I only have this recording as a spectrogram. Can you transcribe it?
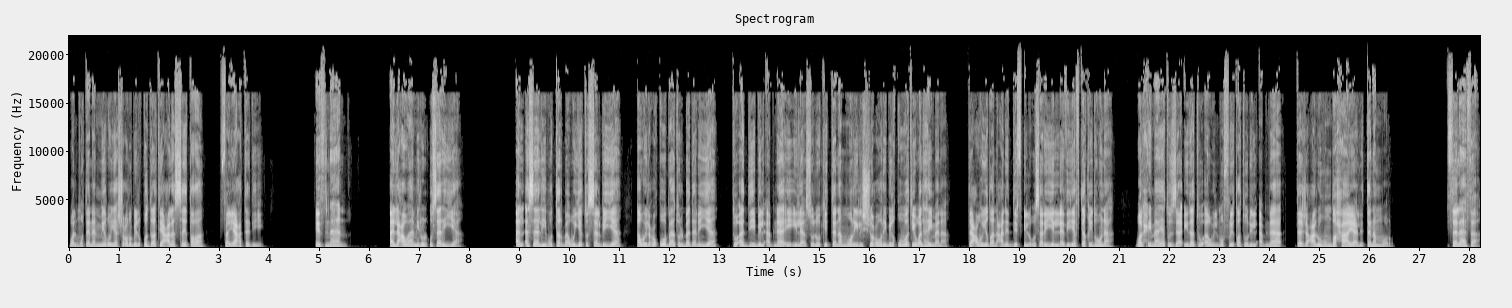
والمتنمر يشعر بالقدرة على السيطرة فيعتدي. اثنان: العوامل الأسرية الأساليب التربوية السلبية أو العقوبات البدنية تؤدي بالأبناء إلى سلوك التنمر للشعور بالقوة والهيمنة. تعويضا عن الدفء الأسري الذي يفتقدونه والحماية الزائدة أو المفرطة للأبناء تجعلهم ضحايا للتنمر ثلاثة.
